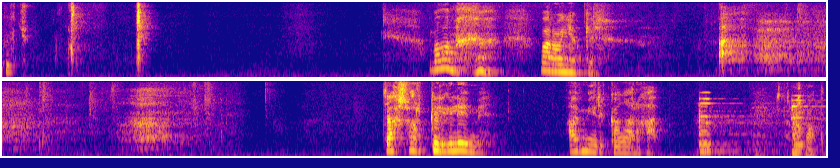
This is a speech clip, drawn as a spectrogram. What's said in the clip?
Келчи балам бар ойноп кел. Жакшы барып келгиле эми америкаңарга рахмат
